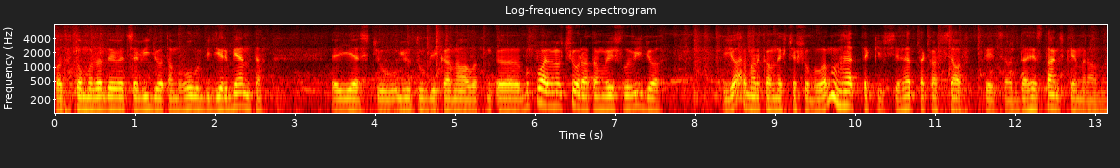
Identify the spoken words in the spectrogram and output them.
От хто може дивиться відео там голубі Дірбента є у Ютубі канал. Е, буквально вчора там вийшло відео. Ярмарка в них чи що була. Ну геть такі всі, геть така вся птиця. От дагестанський мрамор.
